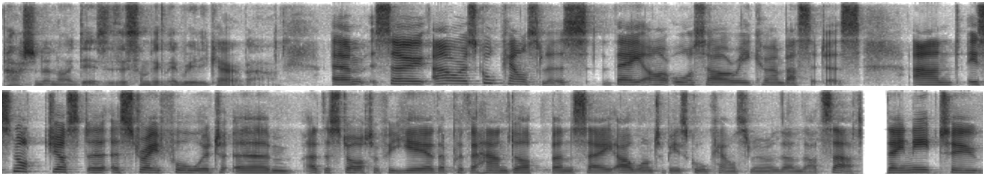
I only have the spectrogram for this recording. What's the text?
passion and ideas. Is this something they really care about? Um, so our school counsellors, they are also our eco ambassadors. And it's not just a, a straightforward um, at the start of a year they put their hand up and say, I want to be a school counsellor, and then that's that. They need to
